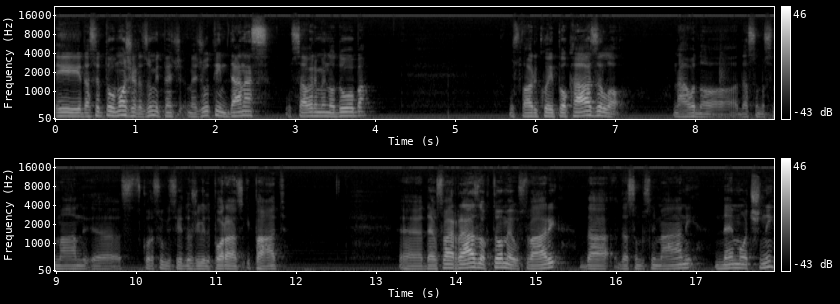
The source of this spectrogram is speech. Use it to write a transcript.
i da se to može razumjeti, međutim danas u savremeno doba u stvari koje je pokazalo navodno da su muslimani e, skoro svi svijet doživjeli poraz i pad e, da je u stvari razlog tome u stvari da, da su muslimani nemoćni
